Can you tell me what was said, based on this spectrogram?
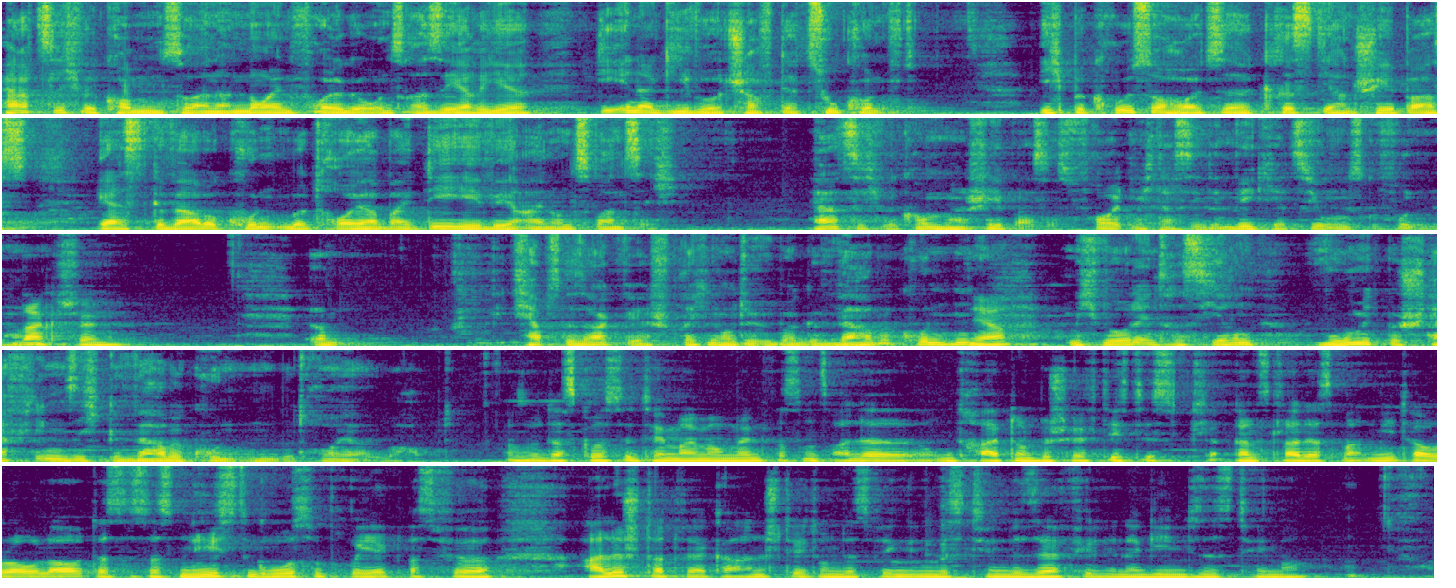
Herzlich willkommen zu einer neuen Folge unserer Serie Die Energiewirtschaft der Zukunft. Ich begrüße heute Christian Schepers. Er ist Gewerbekundenbetreuer bei DEW 21. Herzlich willkommen, Herr Schepers. Es freut mich, dass Sie den Weg hier zu uns gefunden haben. Dankeschön. Ähm, ich habe es gesagt, wir sprechen heute über Gewerbekunden. Ja. Mich würde interessieren, womit beschäftigen sich Gewerbekundenbetreuer überhaupt? Also das größte Thema im Moment, was uns alle umtreibt und beschäftigt, ist ganz klar der Smart Meter Rollout. Das ist das nächste große Projekt, was für alle Stadtwerke ansteht und deswegen investieren wir sehr viel Energie in dieses Thema.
